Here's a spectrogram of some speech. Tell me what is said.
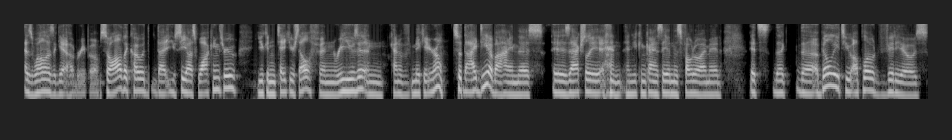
as well as a GitHub repo. So all the code that you see us walking through, you can take yourself and reuse it and kind of make it your own. So the idea behind this is actually, and, and you can kind of see in this photo I made, it's the the ability to upload videos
